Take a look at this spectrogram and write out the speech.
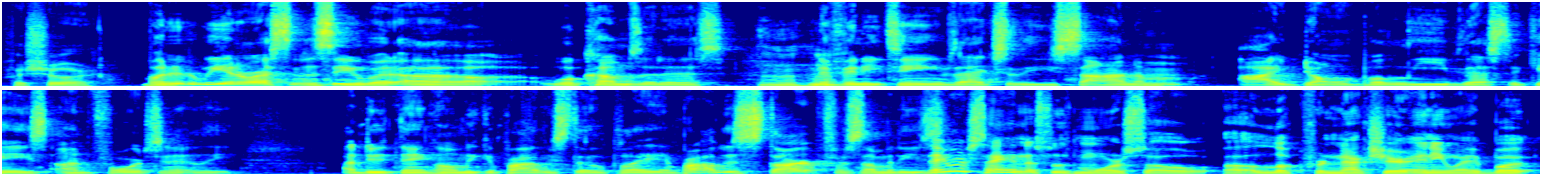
for sure. But it'll be interesting to see what uh what comes of this, mm-hmm. and if any teams actually sign them. I don't believe that's the case, unfortunately. I do think homie could probably still play and probably start for some of these. They were saying this was more so a look for next year anyway, but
